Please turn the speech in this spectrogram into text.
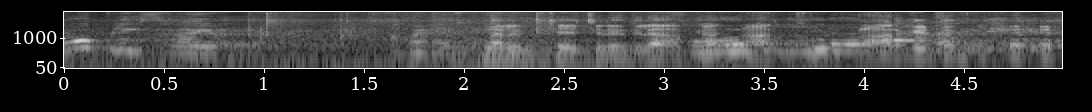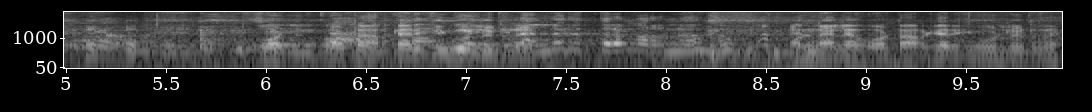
ഓ പ്ലീസ് ഡ്രൈവ് എന്നാലും ചേച്ചിയുടെ ഇതിൽ നല്ലൊരു ഉത്തരം പറഞ്ഞു. എന്നാലും കൂടുതലിട്ടുന്നത്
